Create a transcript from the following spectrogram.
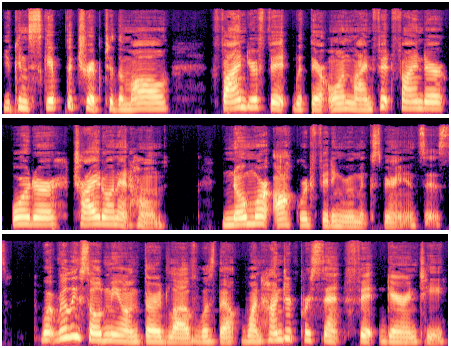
You can skip the trip to the mall, find your fit with their online fit finder, order, try it on at home. No more awkward fitting room experiences. What really sold me on Third Love was the 100% fit guarantee.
